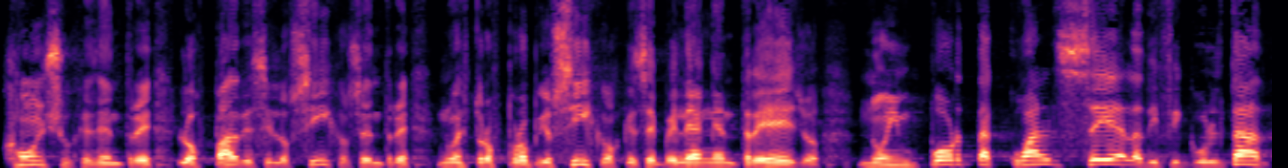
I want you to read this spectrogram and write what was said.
cónyuges, entre los padres y los hijos, entre nuestros propios hijos que se pelean entre ellos. No importa cuál sea la dificultad,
